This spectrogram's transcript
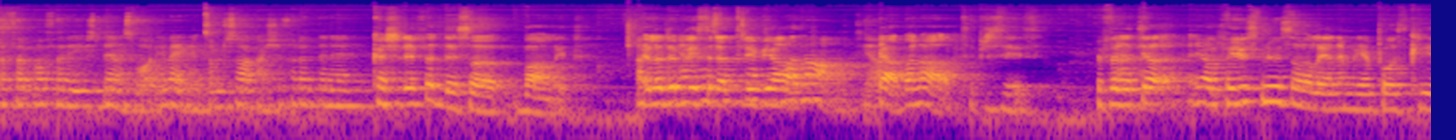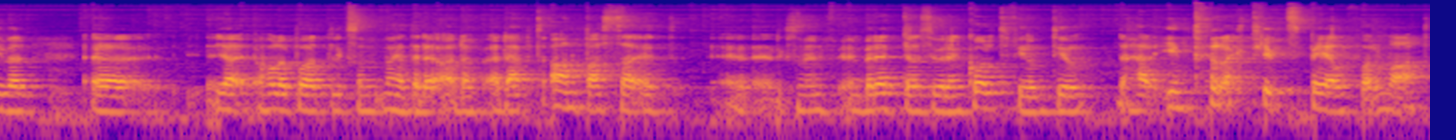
Varför, varför är just den svår? Jag vet inte, som du sa, kanske för att den är... Kanske det är för att det är så vanligt. Eller det blir sådär så trivialt. banalt, ja. ja. banalt, precis. För, att jag, ja, för just nu så håller jag nämligen på och skriver, eh, jag håller på att liksom, vad heter det, adapt, adapt anpassa ett, eh, liksom en, en berättelse ur en kortfilm till det här interaktivt spelformat.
